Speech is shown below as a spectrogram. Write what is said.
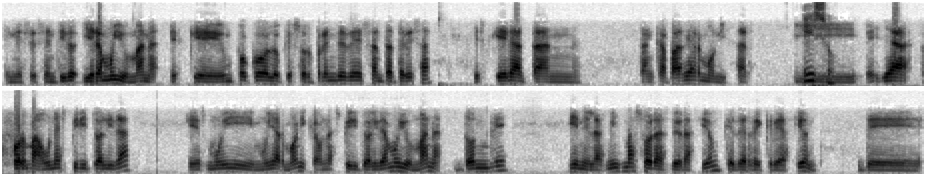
en ese sentido y era muy humana. Es que un poco lo que sorprende de Santa Teresa es que era tan, tan capaz de armonizar. Y Eso. ella forma una espiritualidad que es muy, muy armónica, una espiritualidad muy humana, donde tiene las mismas horas de oración que de recreación, de,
